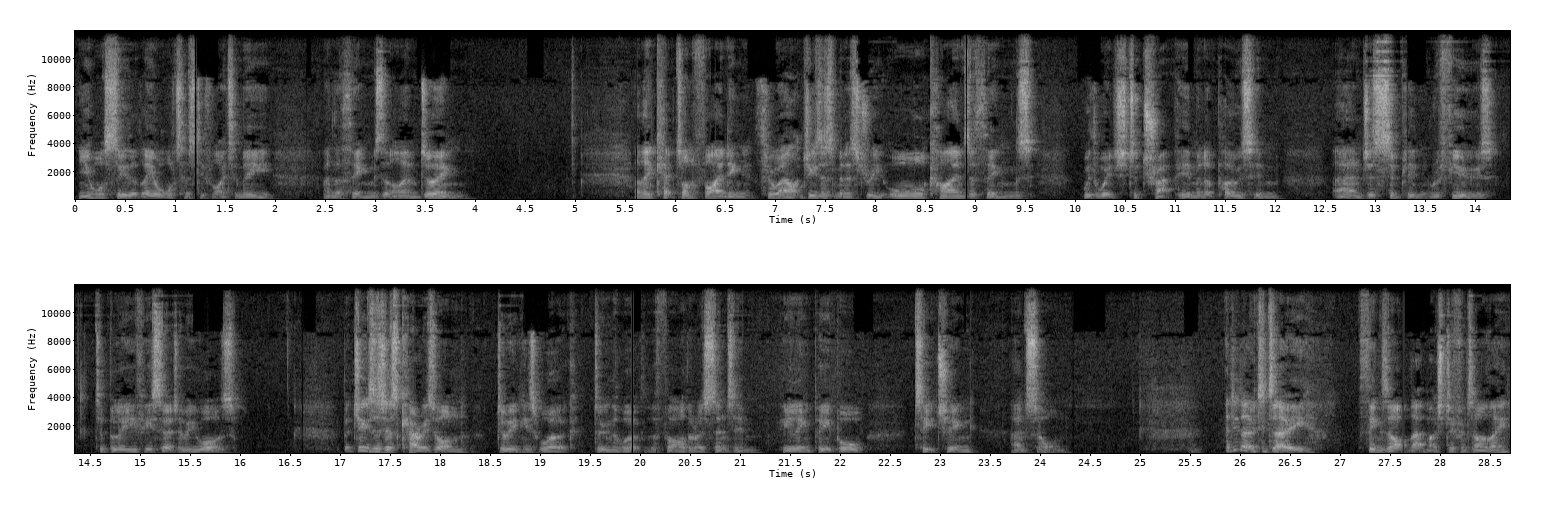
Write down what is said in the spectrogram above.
you will see that they all testify to me and the things that I am doing. And they kept on finding throughout Jesus' ministry all kinds of things with which to trap him and oppose him and just simply refuse to believe he said who he was. But Jesus just carries on doing his work, doing the work that the Father has sent him, healing people, teaching, and so on. And you know, today, things aren't that much different, are they?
